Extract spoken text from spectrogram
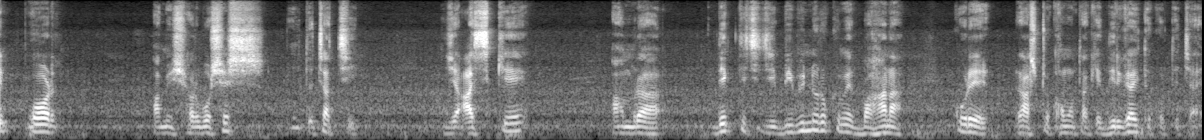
এরপর আমি সর্বশেষ বলতে চাচ্ছি যে আজকে আমরা দেখতেছি যে বিভিন্ন রকমের বাহানা করে রাষ্ট্র ক্ষমতাকে দীর্ঘায়িত করতে চায়।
